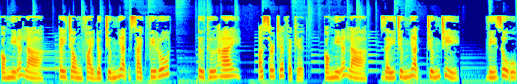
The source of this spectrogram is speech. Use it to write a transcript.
có nghĩa là cây trồng phải được chứng nhận sạch virus. Từ thứ hai, A certificate. có nghĩa là giấy chứng nhận, chứng chỉ. Ví dụ,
